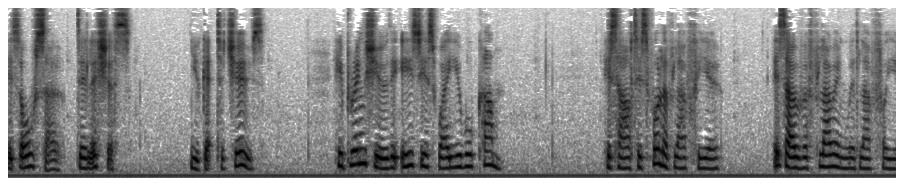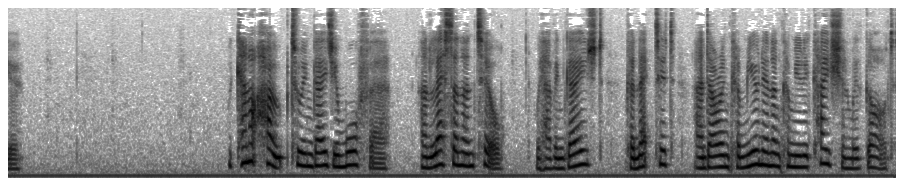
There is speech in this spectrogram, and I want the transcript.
It's also delicious. You get to choose. He brings you the easiest way you will come. His heart is full of love for you. It's overflowing with love for you. We cannot hope to engage in warfare unless and until we have engaged, connected, and are in communion and communication with God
